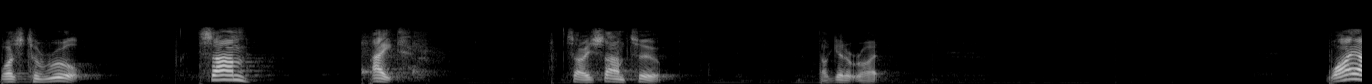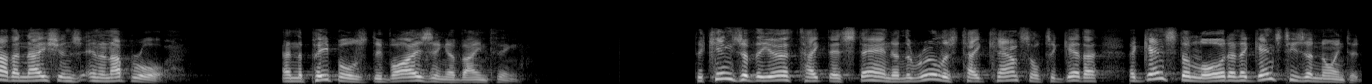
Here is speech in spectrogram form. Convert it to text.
was to rule. Psalm 8. Sorry, Psalm 2. I'll get it right. Why are the nations in an uproar and the peoples devising a vain thing? The kings of the earth take their stand and the rulers take counsel together against the Lord and against his anointed.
